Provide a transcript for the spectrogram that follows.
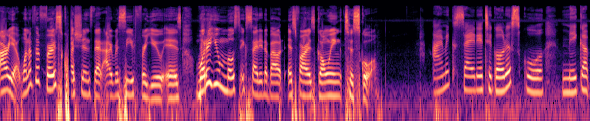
Aria, one of the first questions that I received for you is what are you most excited about as far as going to school? I'm excited to go to school, make up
